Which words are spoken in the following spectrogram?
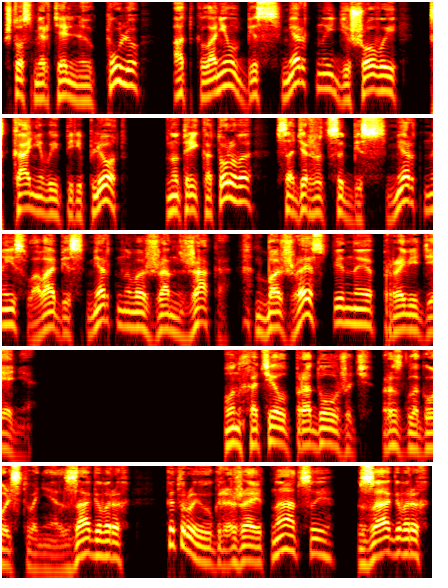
что смертельную пулю отклонил бессмертный дешевый тканевый переплет, внутри которого содержатся бессмертные слова бессмертного Жан-Жака «Божественное провидение». Он хотел продолжить разглагольствование о заговорах, которые угрожают нации, заговорах,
